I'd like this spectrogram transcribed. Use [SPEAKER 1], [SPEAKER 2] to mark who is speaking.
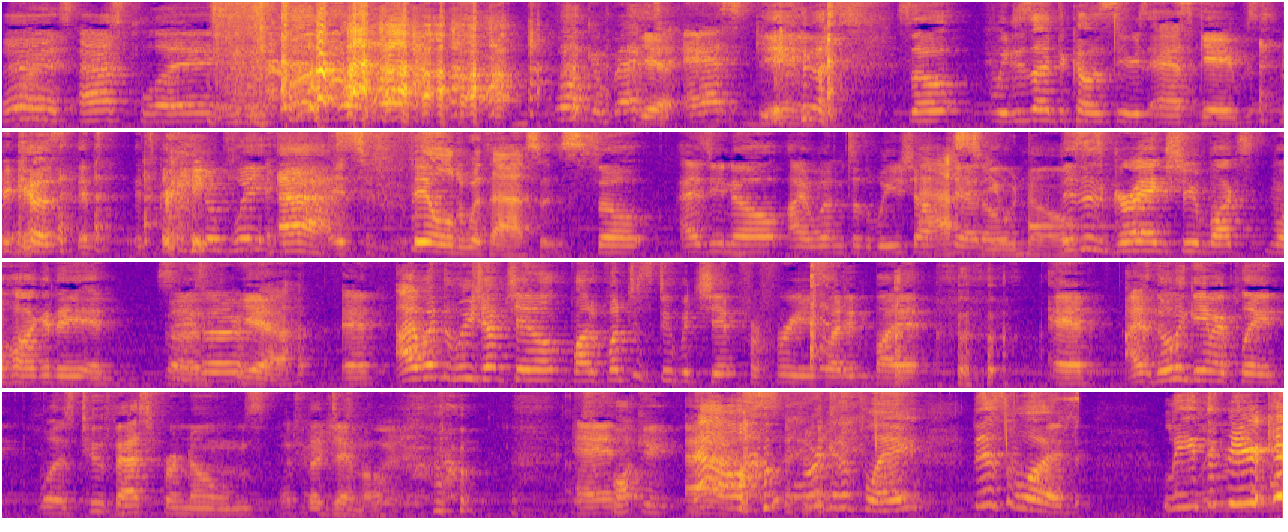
[SPEAKER 1] Hey, it's ass play.
[SPEAKER 2] Welcome back
[SPEAKER 3] Yeah.
[SPEAKER 2] to Ass Games.
[SPEAKER 3] so we decided to call the series Ass Games because it's it's great.
[SPEAKER 1] Complete ass.
[SPEAKER 4] It's filled with asses.
[SPEAKER 3] So as you know, I went to the Wii Shop
[SPEAKER 4] As
[SPEAKER 3] channel.
[SPEAKER 4] you know.
[SPEAKER 3] This is Greg Shoebox Mahogany and uh,
[SPEAKER 2] Caesar.
[SPEAKER 3] yeah, and I went to the Wii Shop channel, bought a bunch of stupid shit for free, so I didn't buy it. and I, the only game I played was Too Fast for Gnomes,
[SPEAKER 2] Which
[SPEAKER 3] the
[SPEAKER 2] we just
[SPEAKER 3] demo. And
[SPEAKER 1] fucking
[SPEAKER 3] now we're gonna play this one. Lead the meerkat.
